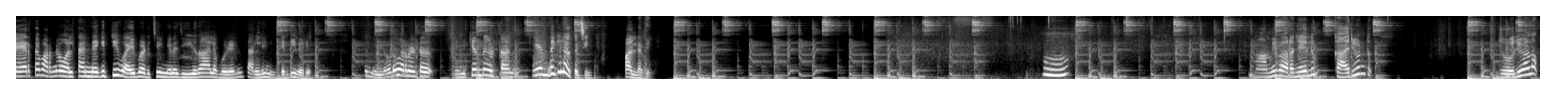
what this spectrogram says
നേരത്തെ പറഞ്ഞ പോലത്തെ നെഗറ്റീവ് വൈബ് അടിച്ച് ഇങ്ങനെ ജീവിതകാലം മുഴുവനും തള്ളി നീക്കേണ്ടി വരും. നിന്നോട് പറഞ്ഞിട്ട് എനിക്കെന്ത് കിട്ടാൻ? നീ എന്തെങ്കിലുമൊക്കെ ചെയ്യും. അല്ല പിന്നെ. മാമി പറഞ്ഞാലും കാര്യമുണ്ട്. ജോലി വേണം.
